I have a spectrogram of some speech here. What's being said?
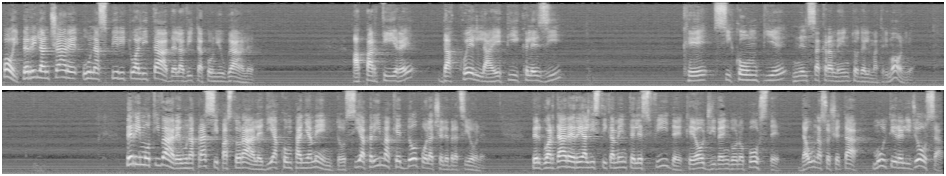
Poi, per rilanciare una spiritualità della vita coniugale, a partire da quella epiclesi che si compie nel sacramento del matrimonio. Per rimotivare una prassi pastorale di accompagnamento sia prima che dopo la celebrazione, per guardare realisticamente le sfide che oggi vengono poste da una società multireligiosa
